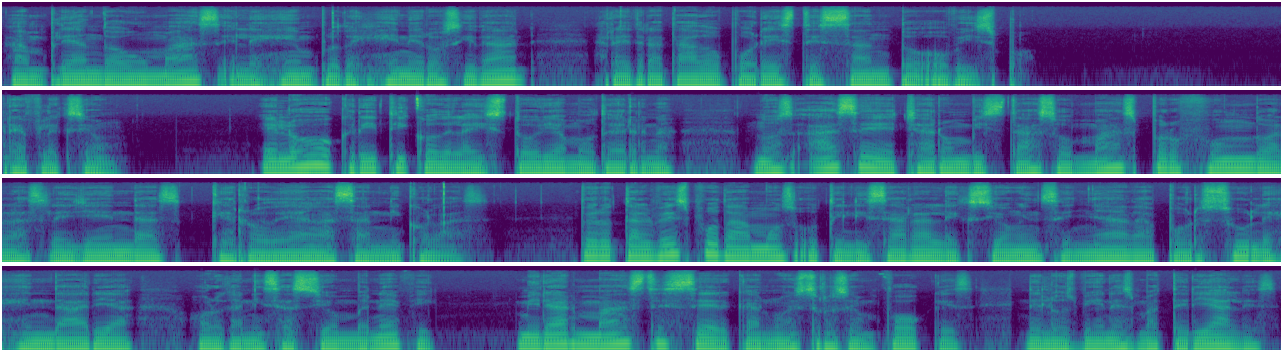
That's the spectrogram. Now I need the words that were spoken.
ampliando aún más el ejemplo de generosidad retratado por este santo obispo. Reflexión. El ojo crítico de la historia moderna nos hace echar un vistazo más profundo a las leyendas que rodean a San Nicolás, pero tal vez podamos utilizar la lección enseñada por su legendaria organización benéfica mirar más de cerca nuestros enfoques de los bienes materiales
